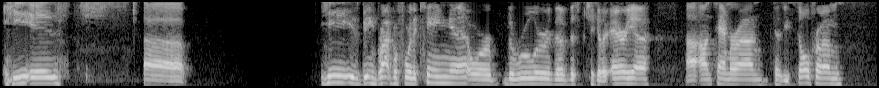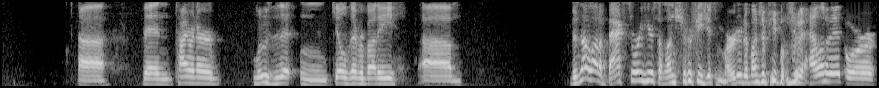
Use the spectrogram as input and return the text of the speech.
He is, uh, he is being brought before the king uh, or the ruler of this particular area uh, on Tamaran because he stole from him. Uh, then Tyranner loses it and kills everybody. Um, there's not a lot of backstory here, so I'm unsure if he just murdered a bunch of people for the hell of it, or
